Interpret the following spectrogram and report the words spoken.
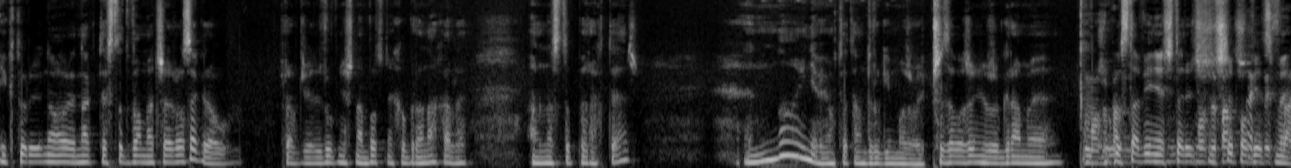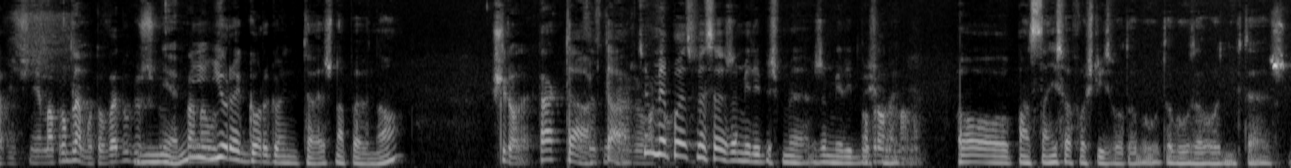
i który no, jednak te 102 mecze rozegrał. Wprawdzie również na bocznych obronach, ale, ale na stoperach też. No i nie wiem, kto tam drugi może być. Przy założeniu, że gramy Może pan- ustawienie Może 4-3-3 pan trzech powiedzmy. wystawić, nie ma problemu. To według już Nie, pana... Jurek Gorgoń też na pewno. Środek, tak? Tak, tak. Czyli my powiedzmy sobie, że mielibyśmy, że mielibyśmy. Obronę mamy. O, pan Stanisław Oślizło to był, to był zawodnik też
